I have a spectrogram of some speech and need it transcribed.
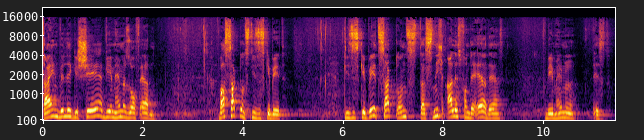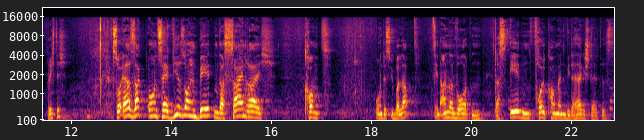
dein Wille geschehe wie im Himmel so auf Erden. Was sagt uns dieses Gebet? Dieses Gebet sagt uns, dass nicht alles von der Erde wie im Himmel ist. Richtig? So, er sagt uns, hey, wir sollen beten, dass sein Reich kommt und es überlappt. In anderen Worten, dass Eden vollkommen wiederhergestellt ist.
